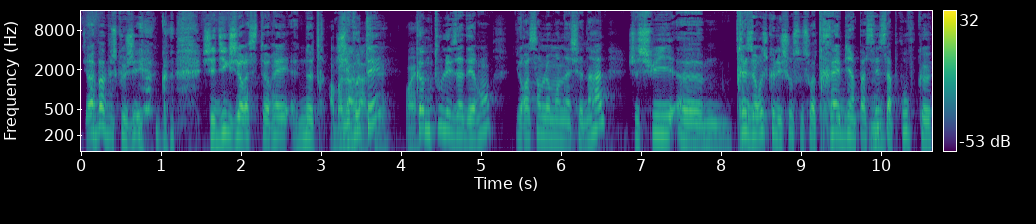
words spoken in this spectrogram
Je ne dirais pas, puisque j'ai dit que je resterais neutre. Ah bah j'ai voté, comme tous les adhérents du Rassemblement national. Je suis euh, très heureuse que les choses se soient très bien passées. Mmh. Ça prouve que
